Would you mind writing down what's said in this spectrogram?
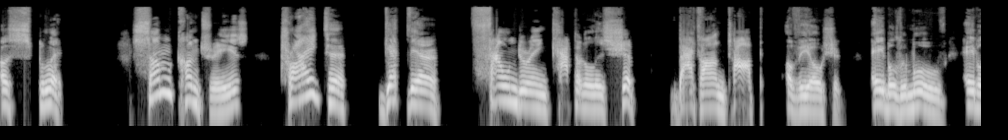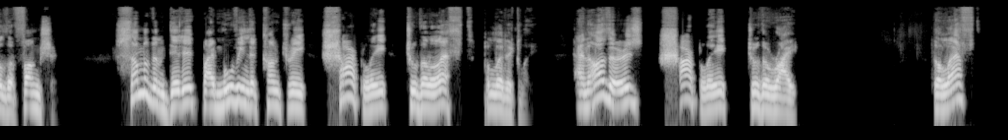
a split. Some countries tried to get their foundering capitalist ship back on top of the ocean, able to move, able to function. Some of them did it by moving the country sharply to the left politically, and others sharply to the right. The left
